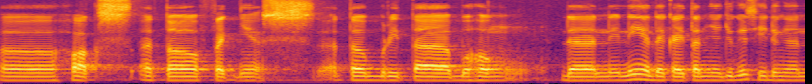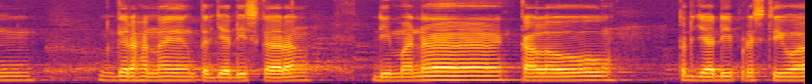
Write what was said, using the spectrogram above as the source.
uh, hoax atau fake news atau berita bohong dan ini ada kaitannya juga sih dengan gerhana yang terjadi sekarang di mana kalau terjadi peristiwa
